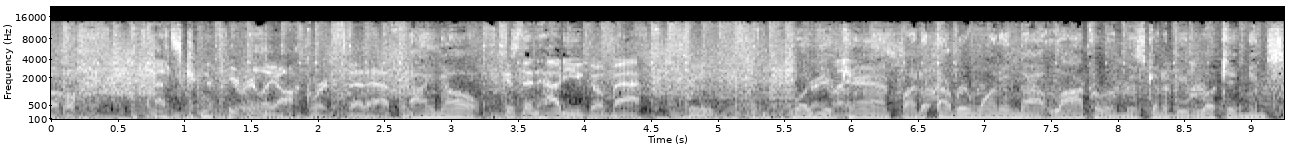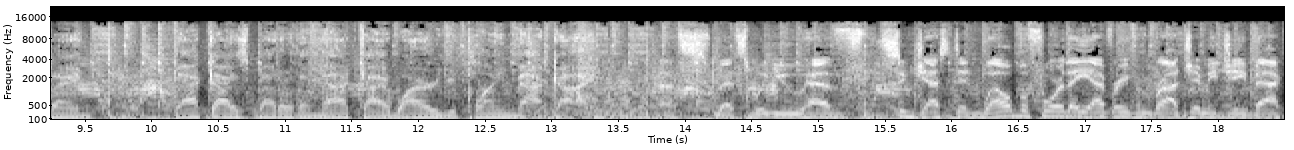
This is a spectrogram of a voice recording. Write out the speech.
Oh, that's going to be really awkward if that happens. I know. Because then how do you go back to Well, Trey you Lance? can't, but everyone in that locker room is going to be looking and saying, that guy's better than that guy. Why are you playing that guy? That's that's what you have suggested well before they ever even brought Jimmy G back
